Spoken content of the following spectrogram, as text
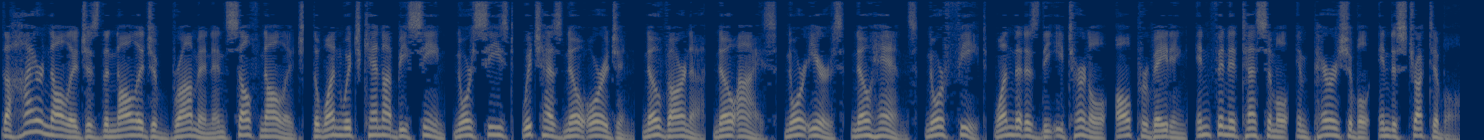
The higher knowledge is the knowledge of Brahman and self-knowledge, the one which cannot be seen, nor seized, which has no origin, no varna, no eyes, nor ears, no hands, nor feet, one that is the eternal, all-pervading, infinitesimal, imperishable, indestructible.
